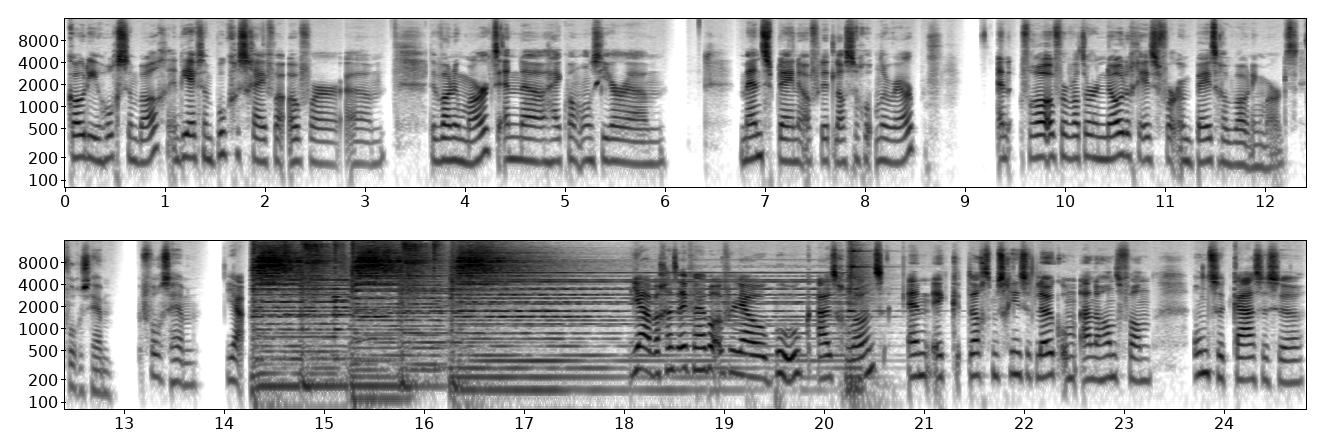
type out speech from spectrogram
Cody Hoogstenbach. En die heeft een boek geschreven over ehm, de woningmarkt. En eh, hij kwam ons hier ehm mansplainen over dit lastige onderwerp. En vooral over wat er nodig is voor een betere woningmarkt. Volgens hem. Volgens hem, ja. Ja, we gaan het even hebben over jouw boek, Uitgewoond. En ik dacht, misschien is het leuk om aan de hand van onze casussen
